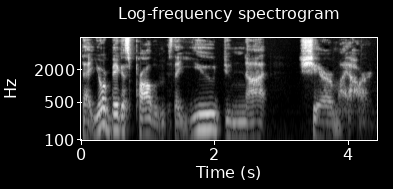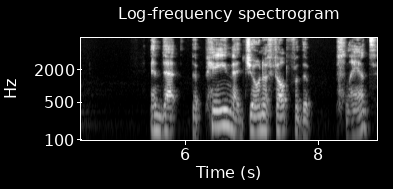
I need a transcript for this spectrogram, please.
that your biggest problem is that you do not share my heart. And that the pain that Jonah felt for the plant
